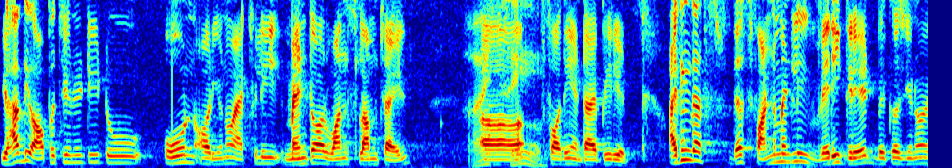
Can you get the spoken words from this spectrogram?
you have the opportunity to own or you know actually mentor one slum child uh, for the entire period. I think that's that's fundamentally very great because you know,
